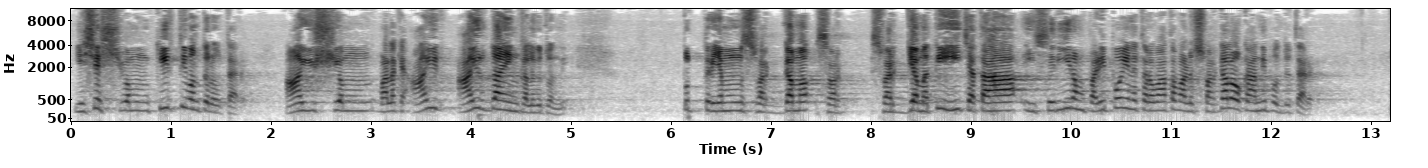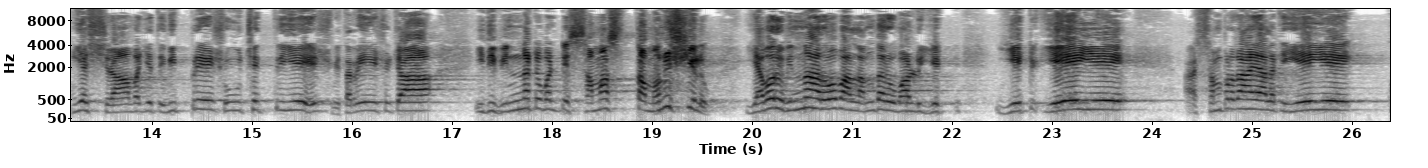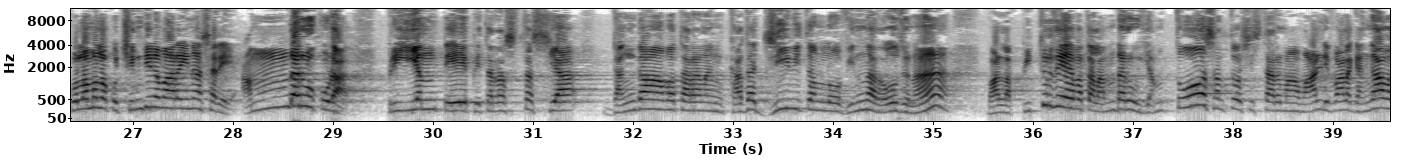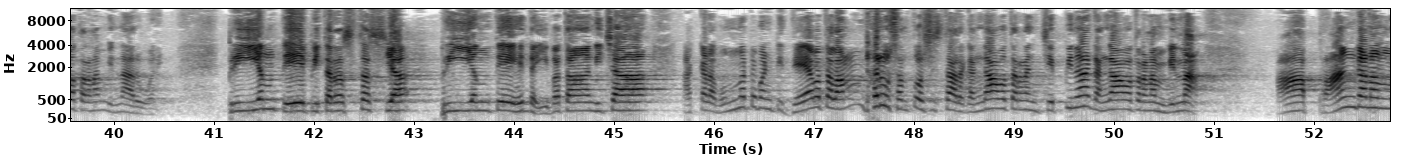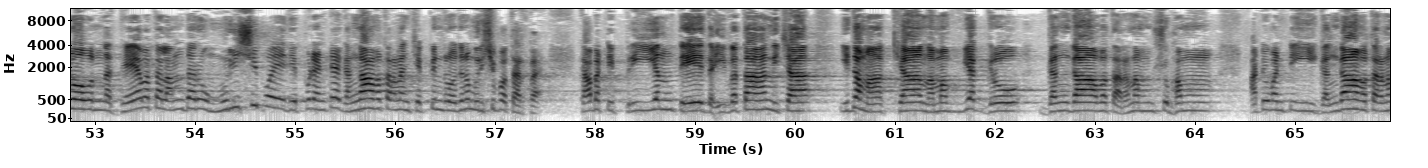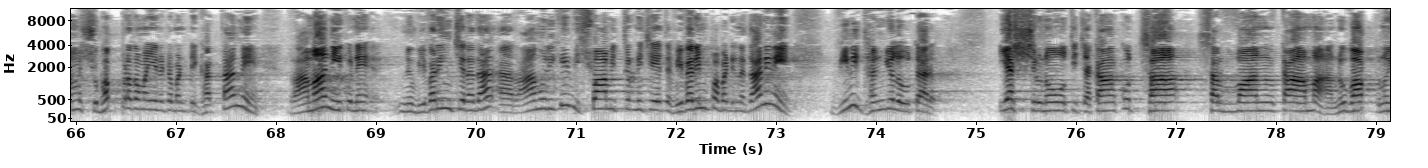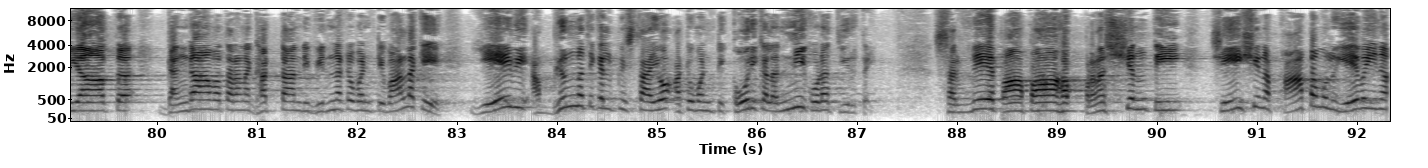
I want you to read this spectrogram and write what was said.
యశస్వం కీర్తివంతులవుతారు. ఆయుష్యం వాళ్ళకి ఆయు ఆయుర్దాయం కలుగుతుంది. పుత్ర్యం స్వర్గమ స్వర్ స్వర్గమతి చత ఈ శరీరం పడిపోయిన తర్వాత వాళ్ళు స్వర్గలోకాన్ని పొందుతారు. యశ్రావయతి విప్రేషు క్షత్రియేష్వితరేషు చ ఇది విన్నటువంటి సమస్త మనుష్యులు. ఎవరు విన్నారో వాళ్ళందరూ వాళ్ళు ఎట్- ఎటు ఏ ఏ సంప్రదాయాలకి ఏ ఏ కులములకు చెందిన వారైనా సరే అందరూ కూడా ప్రియంతే పితరస్తస్య గంగావతరణం కథ జీవితంలో విన్న రోజున వాళ్ళ పితృదేవతలందరూ ఎంతో సంతోషిస్తారు. మా వాళ్ళు ఇవాళ గంగావతరణం విన్నారు అని. ప్రియంతే పితరస్తస్య ప్రియంతే దైవతాని చ. అక్కడ ఉన్నటువంటి దేవతలందరూ సంతోషిస్తారు. గంగావతరణం చెప్పినా గంగావతరణం విన్నా. ఆ ప్రాంగణంలో ఉన్న దేవతలందరూ మురిసిపోయేది ఎప్పుడంటే గంగావతరణం చెప్పిన రోజున మురిసిపోతారట. కాబట్టి ప్రియంతే దైవతానిచ చ. ఇదమాఖ్యానమవ్యగ్రో గంగావతరణం శుభం. అటువంటి ఈ గంగావతరణం శుభప్రదమైనటువంటి ఘట్టాన్ని రామా నీకు నే నువ్వు వివరించినదా రామునికి విశ్వామిత్రుని చేత వివరింపబడిన దానిని విని ధన్యులవుతారు. యశృణోతి చకాకుత్స సర్వాన్ కామ అనువాప్నుయాత్ గంగావతరణ ఘట్టాన్ని విన్నటువంటి వాళ్ళకి ఏవి అభ్యున్నతి కల్పిస్తాయో అటువంటి కోరికలన్నీ కూడా తీరుతాయి. సర్వే పాపాహ ప్రణశ్యంతి చేసిన పాపములు ఏవైనా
